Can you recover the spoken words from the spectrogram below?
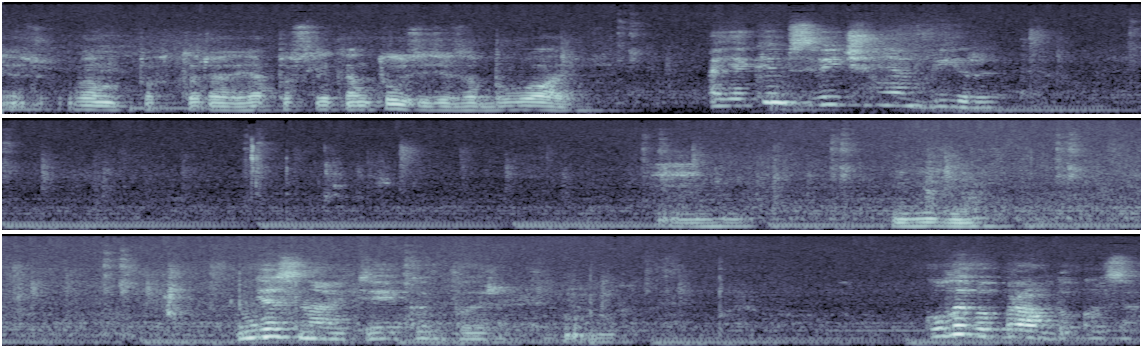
Я ж вам повторяю, я після контузії забуваю. А яким свідченням вірите? М, Не знаю. Не знаєте, яким вірите. Коли ви правду казали?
